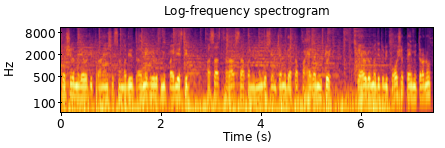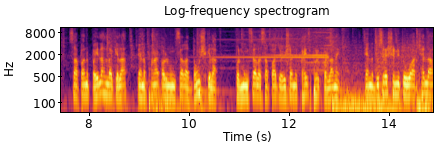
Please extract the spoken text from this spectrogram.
सोशल मीडियावरती प्राण्यांशी संबंधित अनेक व्हिडिओ तुम्ही पाहिले असतील. असाच थरार साप आणि मुंगूस यांच्यामध्ये आता पाहायला मिळतोय. या व्हिडिओमध्ये तुम्ही पाहू शकता मित्रांनो सापानं पहिला हल्ला केला त्यानं फणा काढून मुंगसाला दंश केला पण मुंगसाला सापाच्या विषाने काहीच फरक पडला नाही. त्यानं दुसऱ्या क्षणी तो वार झेलला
